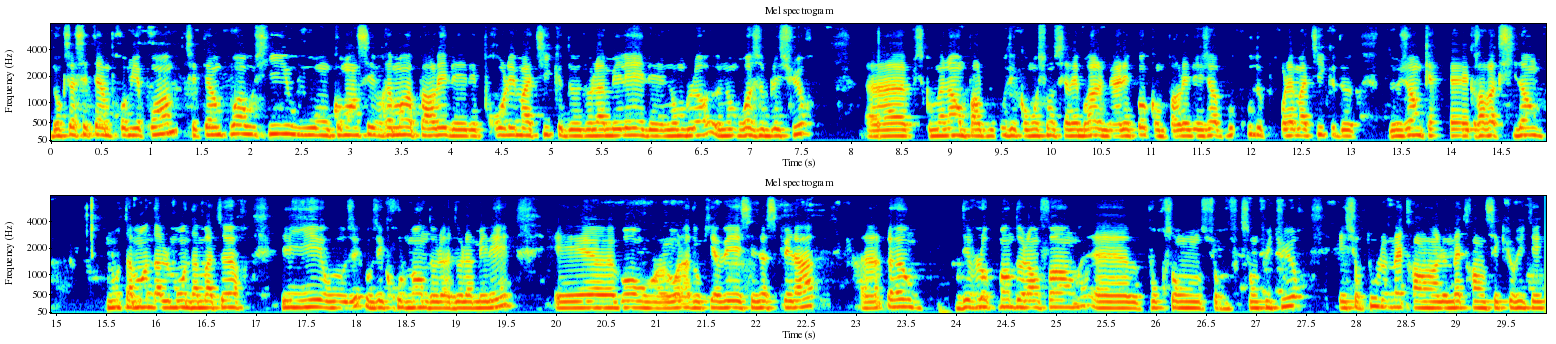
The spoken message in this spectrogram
donc ça, c'était un premier point. C'était un point aussi où on commençait vraiment à parler des, problématiques de, de, la mêlée et des nombreuses blessures. Euh, puisque maintenant on parle beaucoup des commotions cérébrales, mais à l'époque on parlait déjà beaucoup de problématiques de, gens qui avaient de graves accidents, notamment dans le monde amateur, liés aux, écroulements de la, de la mêlée. Et euh, bon, euh, voilà, donc il y avait ces aspects-là. un, développement de l'enfant pour son, son futur, et surtout le mettre le mettre en sécurité.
